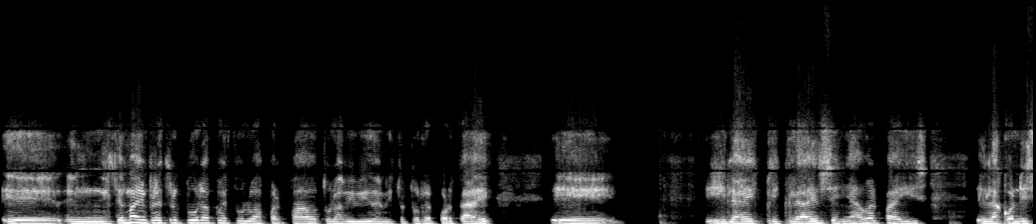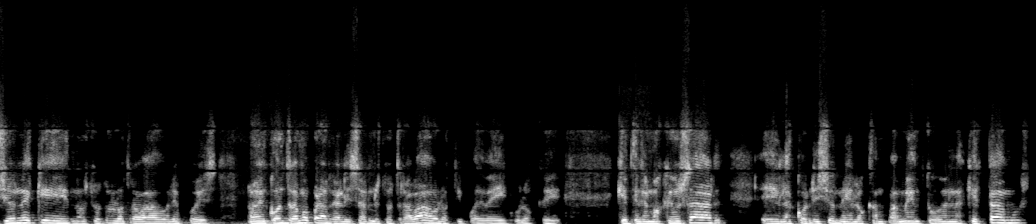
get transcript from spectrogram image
eh, en el tema de infraestructura, pues tú lo has palpado, tú lo has vivido, he visto tu reportaje. Eh, y le ha, enseñado al país en las condiciones que nosotros los trabajadores pues nos encontramos para realizar nuestro trabajo, los tipos de vehículos que, que tenemos que usar, eh, las condiciones de los campamentos en las que estamos.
